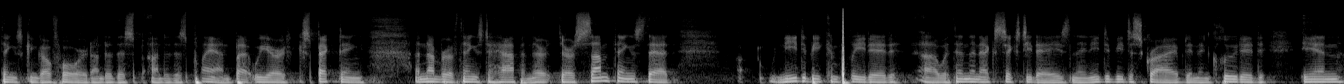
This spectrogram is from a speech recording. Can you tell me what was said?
things can go forward under this, under this plan. But we are expecting a number of things to happen. There, there are some things that need to be completed uh, within the next 60 days, and they need to be described and included in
